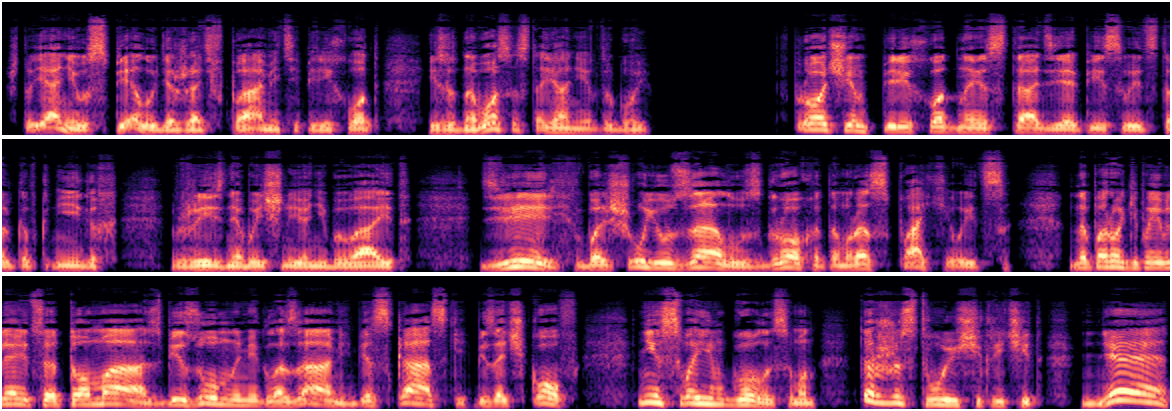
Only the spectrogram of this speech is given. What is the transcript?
что я не успел удержать в памяти переход из одного состояния в другой. Впрочем, переходная стадия описывается только в книгах, в жизни обычно ее не бывает. Дверь в большую залу с грохотом распахивается, на пороге появляется Тома с безумными глазами, без каски, без очков. Не своим голосом он торжествующе кричит «Нет!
